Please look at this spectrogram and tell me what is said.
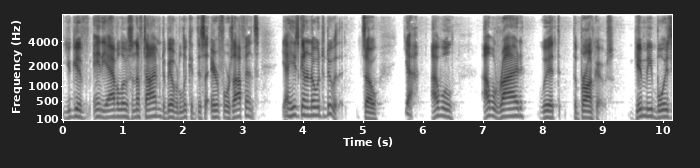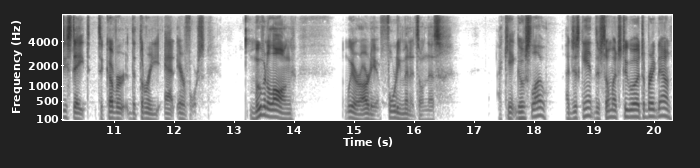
you give Andy Avalos enough time to be able to look at this Air Force offense. Yeah, he's going to know what to do with it. So, yeah, I will. I will ride with the Broncos. Give me Boise State to cover the three at Air Force. Moving along, we are already at 40 minutes on this. I can't go slow. I just can't. There's so much to uh, to break down.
